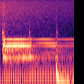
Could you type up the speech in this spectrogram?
Bye.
